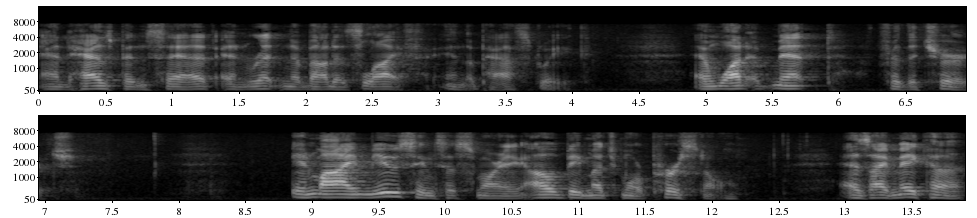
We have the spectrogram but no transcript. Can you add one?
and has been said and written about his life in the past week and what it meant for the church. In my musings this morning, I'll be much more personal as I make a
